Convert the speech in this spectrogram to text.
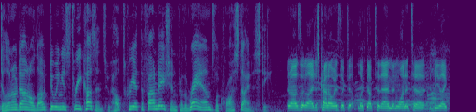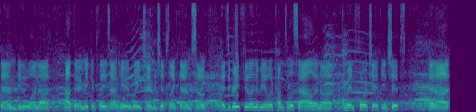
Dylan O'Donnell outdoing his three cousins, who helped create the foundation for the Rams lacrosse dynasty. When I was little, I just kind of always looked looked up to them and wanted to be like them, be the one uh, out there making plays out here and winning championships like them. So it's a great feeling to be able to come to LaSalle and uh, win four championships, and uh,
